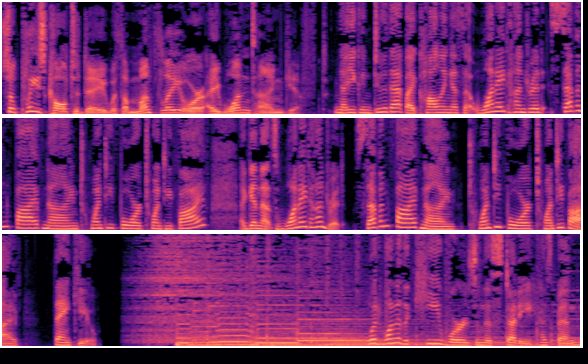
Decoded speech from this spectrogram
So please call today with a monthly or a one-time gift. Now you can do that by calling us at 1-800-759-2425. Again, that's 1-800-759-2425. Thank you. What one of the key words in this study has been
